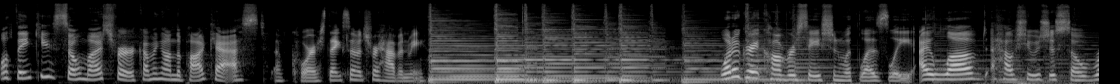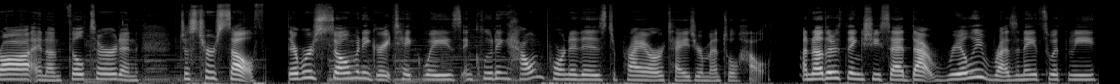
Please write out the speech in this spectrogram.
Well, thank you so much for coming on the podcast. Of course. Thanks so much for having me. What a great conversation with Leslie. I loved how she was just so raw and unfiltered and just herself. There were so many great takeaways, including how important it is to prioritize your mental health. Another thing she said that really resonates with me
